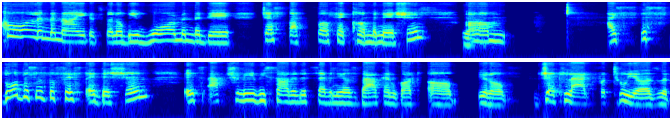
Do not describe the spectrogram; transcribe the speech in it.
cold in the night. It's going to be warm in the day. Just that perfect combination. Yeah. Um, I this, though this is the fifth edition, it's actually we started it seven years back and got uh, you know jet lagged for two years with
